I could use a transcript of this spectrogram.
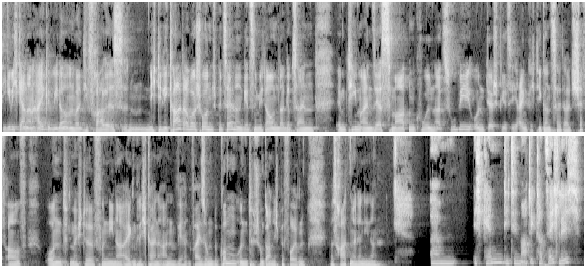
die gebe ich gerne an Heike wieder. Und weil die Frage ist ähm, nicht delikat, aber schon speziell. Dann geht es nämlich darum, da gibt es einen im Team einen sehr smarten, coolen Azubi und der spielt sich eigentlich die ganze Zeit als Chef auf und möchte von Nina eigentlich keine Anweisungen bekommen und schon gar nicht befolgen. Was raten wir denn, Nina? Ähm, ich kenne die Thematik tatsächlich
